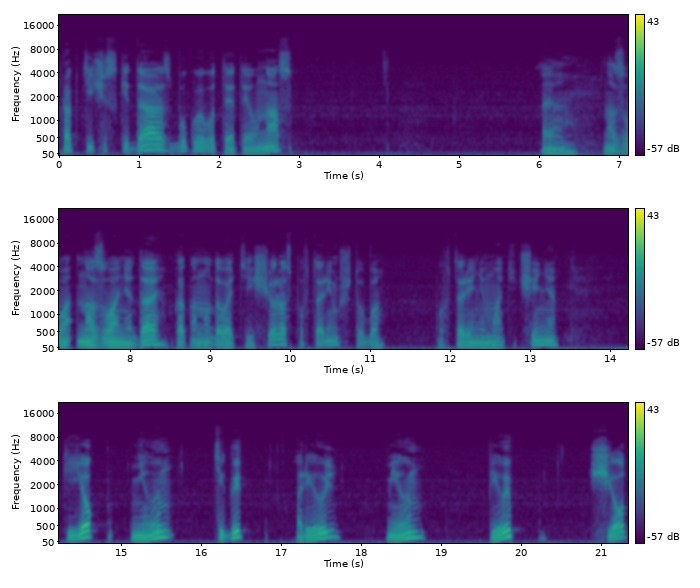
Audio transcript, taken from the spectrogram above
практически, да, с буквой вот этой. У нас э, назва название, да, как оно, давайте еще раз повторим, чтобы повторение мать учения. Киёк, ниым, тигыт, риыль, миым, пиып, счет,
